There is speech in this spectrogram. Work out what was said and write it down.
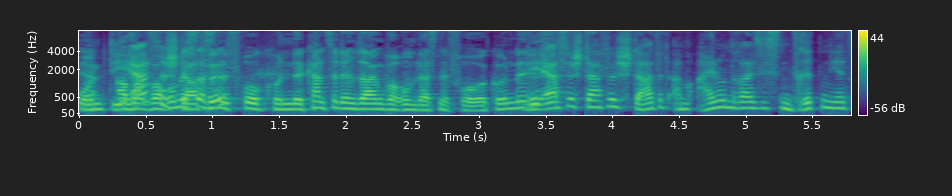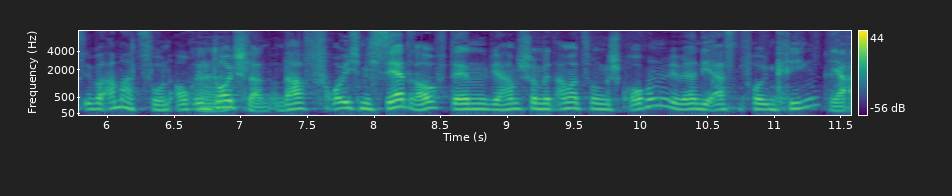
Und die Aber erste warum ist das Staffel, eine frohe Kunde? Kannst du denn sagen, warum das eine frohe Kunde die ist? erste Staffel startet am 31.03. jetzt über Amazon, auch in Ja. Deutschland. Und da freue ich mich sehr drauf, denn wir haben schon mit Amazon gesprochen. Wir werden die ersten Folgen kriegen. Ja.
